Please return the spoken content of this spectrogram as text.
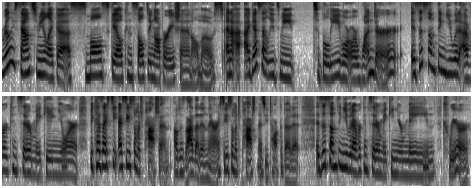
It really sounds to me like a, a small scale consulting operation almost. And I, I guess that leads me to believe or, or wonder is this something you would ever consider making your because i see i see so much passion. I'll just add that in there. I see so much passion as you talk about it. Is this something you would ever consider making your main career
